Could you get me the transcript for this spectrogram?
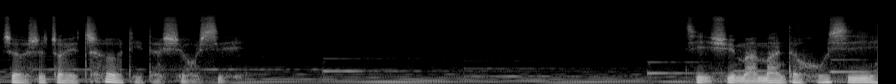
这是最彻底的休息。继续慢慢的呼吸，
